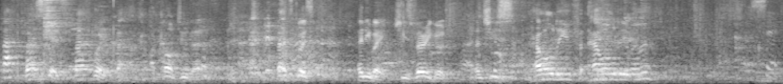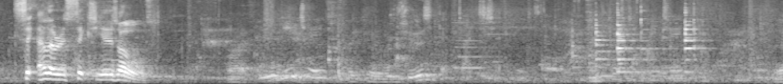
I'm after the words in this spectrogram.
Vasquez. Vasquez. I can't do that. Vasquez. Anyway, she's very good. And she's, how old are you, how old are you, Ella? Six. Si Ella is six years old. You too. Shoes? Yeah,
